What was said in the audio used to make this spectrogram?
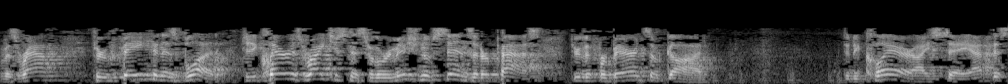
of his wrath through faith in his blood, to declare his righteousness for the remission of sins that are past through the forbearance of God. To declare, I say, at this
